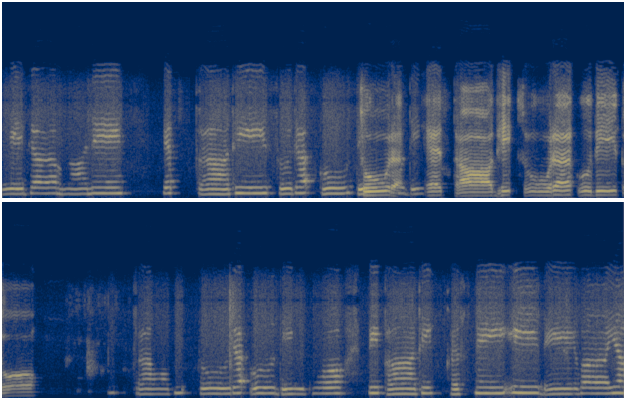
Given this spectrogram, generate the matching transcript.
यजमाने यत्राधि सूर उदितो सूर उदितो विपाधि कस्मै देवाया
